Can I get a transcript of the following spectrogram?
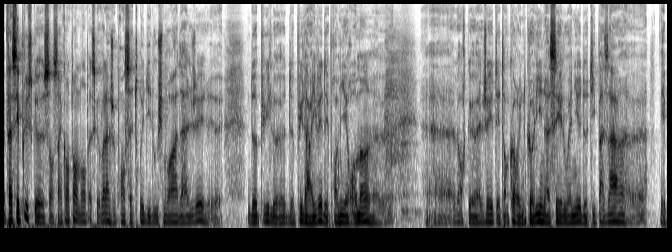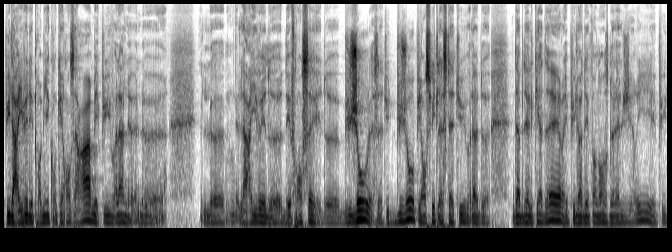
enfin, c'est plus que 150 ans, non Parce que voilà, je prends cette rue Didouche Mourad à Alger depuis, le, depuis l'arrivée des premiers Romains euh, alors que Alger était encore une colline assez éloignée de Tipaza, euh, et puis l'arrivée des premiers conquérants arabes, et puis voilà l'arrivée des Français de Bugeaud, la statue de Bugeaud, puis ensuite la statue voilà, d'Abdelkader, et puis l'indépendance de l'Algérie, et puis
